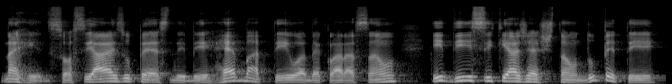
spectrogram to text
Nas redes sociais, o PSDB rebateu a declaração e disse que a gestão do PT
